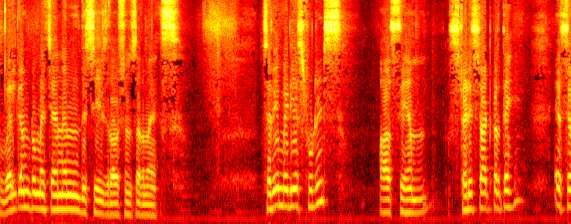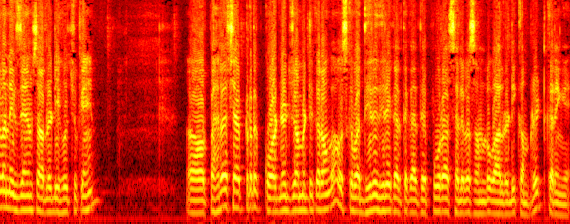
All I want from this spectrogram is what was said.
welcome to my channel this is Roshan sir maths चलिए मीडिया स्टूडेंट्स आज से हम स्टडी स्टार्ट करते हैं। एस सेवन एग्ज़ाम्स ऑलरेडी हो चुके हैं। और पहला चैप्टर कोऑर्डिनेट ज्योमेट्री कराऊँगा, उसके बाद धीरे धीरे करते करते पूरा सिलेबस हम लोग ऑलरेडी कंप्लीट करेंगे।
